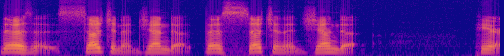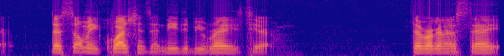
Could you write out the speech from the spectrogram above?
There's a, such an agenda. There's such an agenda here. There's so many questions that need to be raised here. That we're gonna stay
